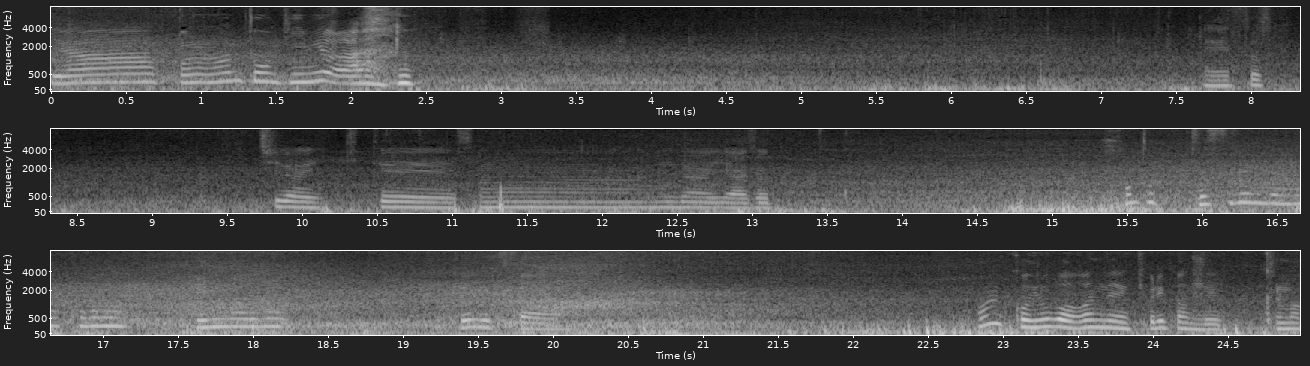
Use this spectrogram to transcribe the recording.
ういやーこれなんと微妙。えっと1台来てその2台いやちょっとほんと手すれんだよなこのベニマルの全部来たなんかよくわかんない距離感で車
